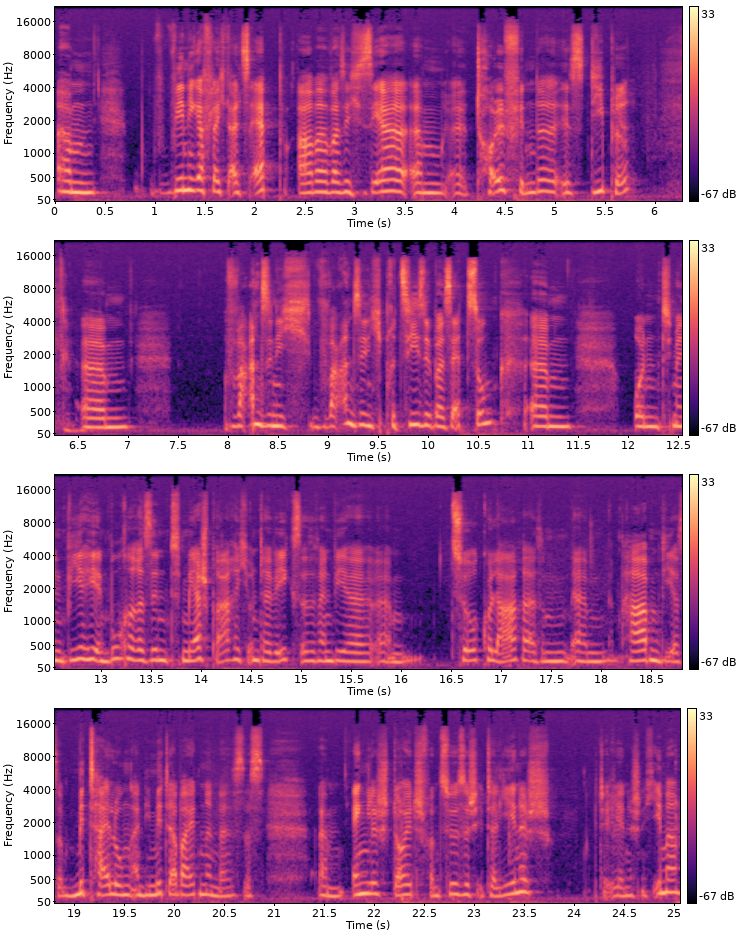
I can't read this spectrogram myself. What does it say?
Ähm, weniger vielleicht als App, aber was ich sehr ähm, äh, toll finde, ist DeepL. Ähm, wahnsinnig, wahnsinnig präzise Übersetzung. Und ich meine, wir hier in Buchere sind mehrsprachig unterwegs. Also wenn wir ähm, Zirkulare also, ähm, haben, die also Mitteilungen an die Mitarbeitenden, dann ist das ähm, Englisch, Deutsch, Französisch, Italienisch, Italienisch nicht immer.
